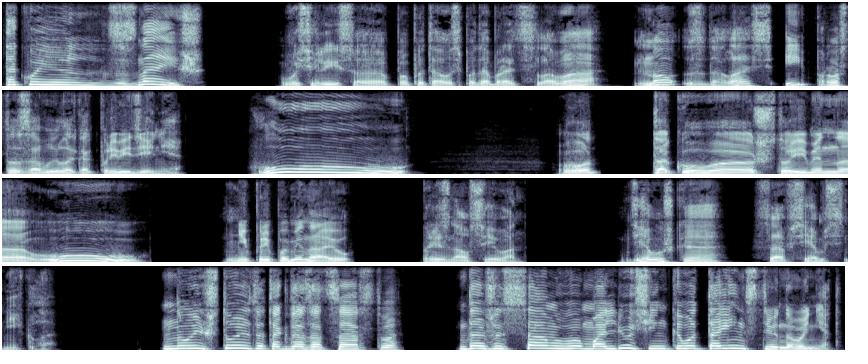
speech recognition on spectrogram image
такое, знаешь...» Василиса попыталась подобрать слова, но сдалась и просто завыла, как привидение. у, -у! Вот такого, что именно -у, -у не припоминаю», — признался Иван. Девушка совсем сникла. «Ну и что это тогда за царство? Даже самого малюсенького таинственного нет.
